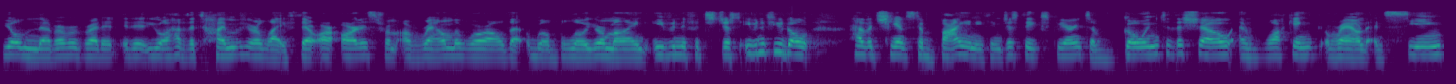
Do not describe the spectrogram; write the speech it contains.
You'll never regret it. it. You will have the time of your life. There are artists from around the world that will blow your mind, even if it's just, even if you don't have a chance to buy anything, just the experience of going to the show and walking around and seeing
